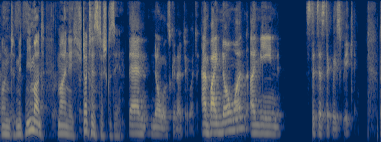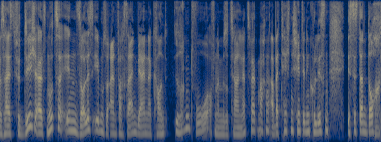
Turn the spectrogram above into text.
Und mit niemand meine ich statistisch gesehen. Then no one's gonna do it. And by no one, I mean statistically speaking. Das heißt, für dich als Nutzerin soll es eben so einfach sein, wie einen Account irgendwo auf einem sozialen Netzwerk machen, aber technisch hinter den Kulissen ist es dann doch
